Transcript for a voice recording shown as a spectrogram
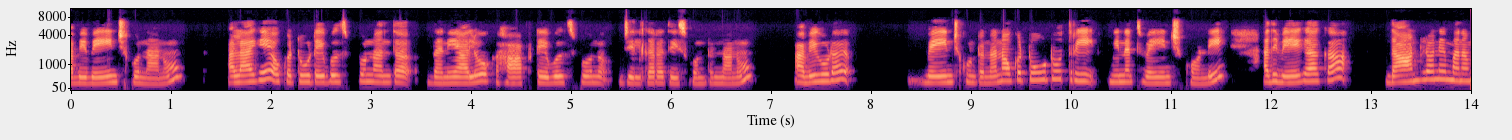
అవి వేయించుకున్నాను. అలాగే ఒక టూ టేబుల్ స్పూన్ అంత ధనియాలు ఒక హాఫ్ టేబుల్ స్పూన్ జీలకర్ర తీసుకుంటున్నాను. అవి కూడా వేయించుకుంటున్నాను. ఒక టూ టు త్రీ మినిట్స్ వేయించుకోండి. అది వేగాక దాంట్లోనే మనం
